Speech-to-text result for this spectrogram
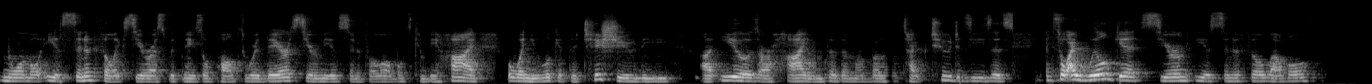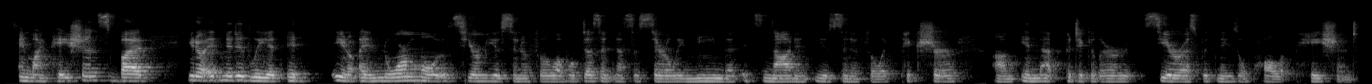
normal eosinophilic CRS with nasal polyps, where their serum eosinophil levels can be high. But when you look at the tissue, the uh, EOs are high, and both of them are both type 2 diseases. And so I will get serum eosinophil levels in my patients, but you know, admittedly, it, it you know, a normal serum eosinophil level doesn't necessarily mean that it's not an eosinophilic picture um, in that particular CRS with nasal polyp patient.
